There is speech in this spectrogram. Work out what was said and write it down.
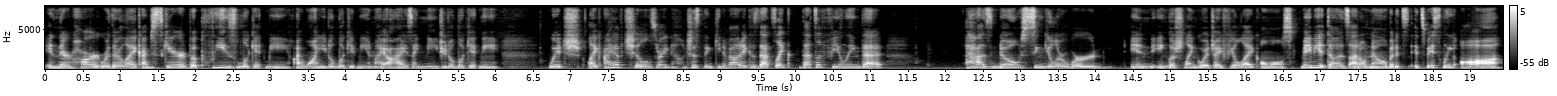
in their heart where they're like, I'm scared, but please look at me. I want you to look at me in my eyes. I need you to look at me which like I have chills right now just thinking about it because that's like that's a feeling that has no singular word in English language I feel like almost. Maybe it does I don't know but it's it's basically awe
